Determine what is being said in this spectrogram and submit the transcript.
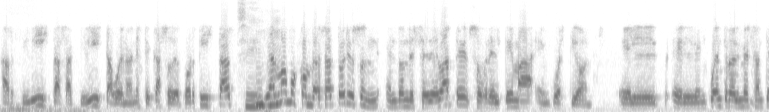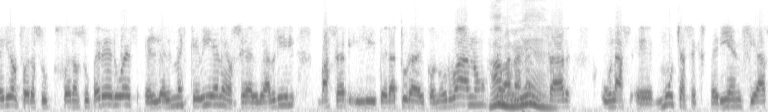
activistas, activistas, bueno, en este caso deportistas, y armamos conversatorios en donde se debate sobre el tema en cuestión. El, encuentro del mes anterior fueron, fueron superhéroes, el del mes que viene, o sea, el de abril, va a ser literatura del conurbano, ah, van a analizar unas eh, muchas experiencias,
